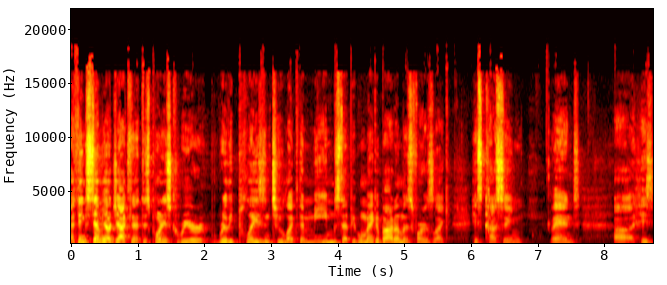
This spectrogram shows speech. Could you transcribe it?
I think Samuel Jackson at this point in his career really plays into like the memes that people make about him as far as like his cussing and uh, his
